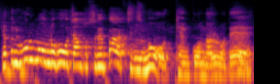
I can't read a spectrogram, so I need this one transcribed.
逆にホルモンの方をちゃんとすれば、膣も健康になるので、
